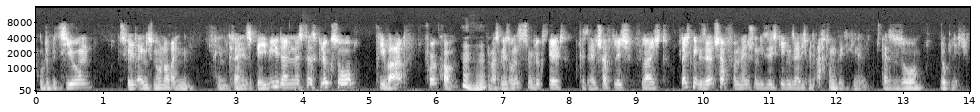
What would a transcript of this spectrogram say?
gute Beziehung. Es fehlt eigentlich nur noch ein, ein kleines Baby, dann ist das Glück so privat vollkommen. Mhm. Was mir sonst zum Glück fehlt, gesellschaftlich vielleicht, vielleicht eine Gesellschaft von Menschen, die sich gegenseitig mit Achtung begegnen. Also so wirklich.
